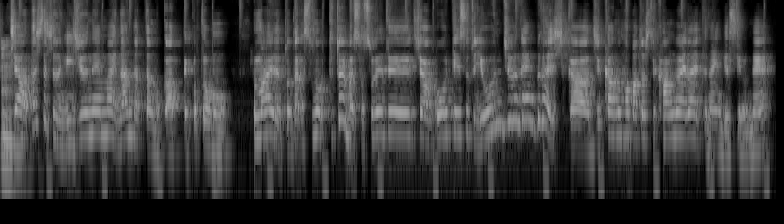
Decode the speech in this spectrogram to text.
うん。じゃあ私たちの20年前何だったのかってことも踏まえるとだからその例えばそれでじゃあ合計すると40年ぐらいしか時間の幅として考えられてないんですよね。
